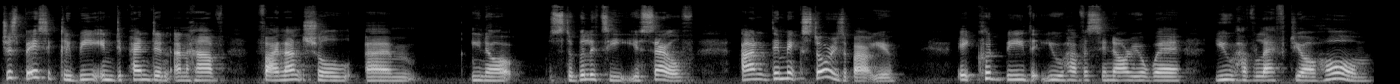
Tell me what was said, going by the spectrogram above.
just basically be independent and have financial, um, you know, stability yourself and they make stories about you. It could be that you have a scenario where you have left your home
